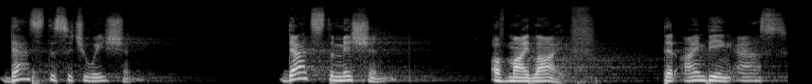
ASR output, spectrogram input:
That's the situation. That's the mission of my life that I'm being asked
